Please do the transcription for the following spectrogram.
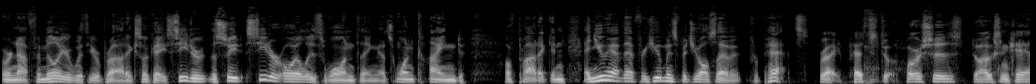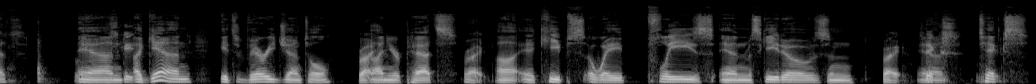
or not familiar with your products. Okay, cedar the sweet, cedar oil is one thing. That's one kind of product, and and you have that for humans, but you also have it for pets. Right, pets, horses, dogs, and cats. And Mosquito- again, it's very gentle Right. on your pets. Right. Uh, it keeps away fleas and mosquitoes and right and Ticks.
